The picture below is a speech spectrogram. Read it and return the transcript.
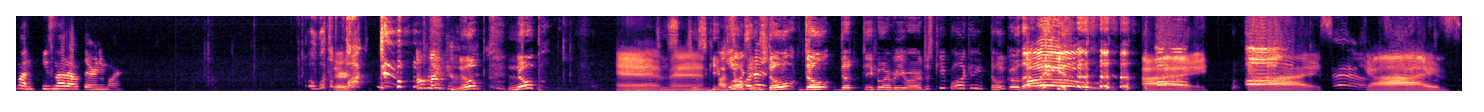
come on. He's not out there anymore. Oh, what the There- fuck? Oh my god. nope, nope. And Just, then just keep I walking. saw something- Don't, don't, don't, whoever you are, just keep walking. Don't go that Oh! way. Hi, oh! guys, Damn. guys,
